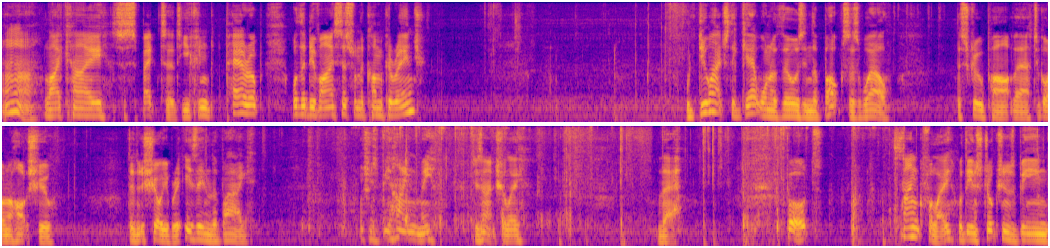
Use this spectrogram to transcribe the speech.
Ah, like I suspected, you can pair up other devices from the Comica range. We do actually get one of those in the box as well. The screw part there to go on a hot shoe. Didn't show you, but it is in the bag which is behind me, which is actually there. But thankfully, with the instructions being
